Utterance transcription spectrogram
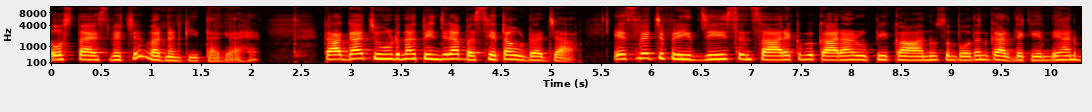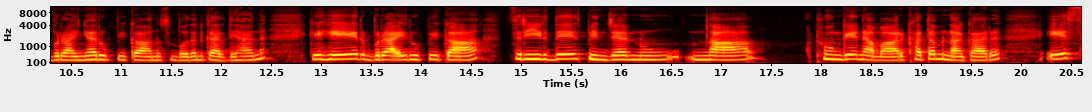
ਉਸ ਦਾ ਇਸ ਵਿੱਚ ਵਰਣਨ ਕੀਤਾ ਗਿਆ ਹੈ। ਕਾਗਾ ਚੂੰਡ ਨਾ ਪਿੰਜਰਾ ਬੱਸੇ ਤਾਂ ਉਡਰ ਜਾ। ਇਸ ਵਿੱਚ ਫਰੀਦ ਜੀ ਸੰਸਾਰਕ ਵਿਕਾਰਾਂ ਰੂਪੀ ਕਾਂ ਨੂੰ ਸੰਬੋਧਨ ਕਰਦੇ ਕਹਿੰਦੇ ਹਨ, ਬੁਰਾਈਆਂ ਰੂਪੀ ਕਾਂ ਨੂੰ ਸੰਬੋਧਨ ਕਰਦੇ ਹਨ ਕਿ ਹੇ ਬੁਰਾਈ ਰੂਪੀ ਕਾਂ, ਸਰੀਰ ਦੇ ਪਿੰਜਰ ਨੂੰ ਨਾ ਠੂੰਗੇ ਨਾ ਮਾਰ, ਖਤਮ ਨਾ ਕਰ। ਇਸ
